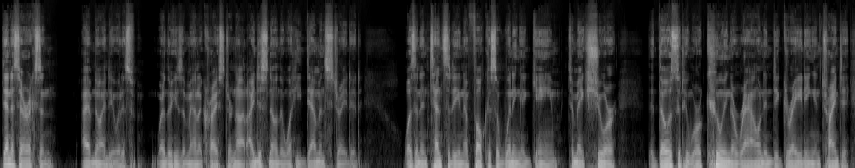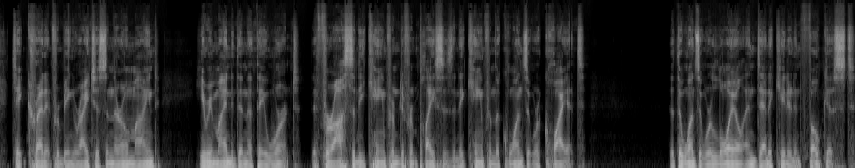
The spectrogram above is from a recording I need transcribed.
Dennis Erickson, I have no idea what his, whether he's a man of Christ or not. I just know that what he demonstrated was an intensity and a focus of winning a game to make sure that those who were cooing around and degrading and trying to take credit for being righteous in their own mind, he reminded them that they weren't. That ferocity came from different places and it came from the ones that were quiet, that the ones that were loyal and dedicated and focused.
